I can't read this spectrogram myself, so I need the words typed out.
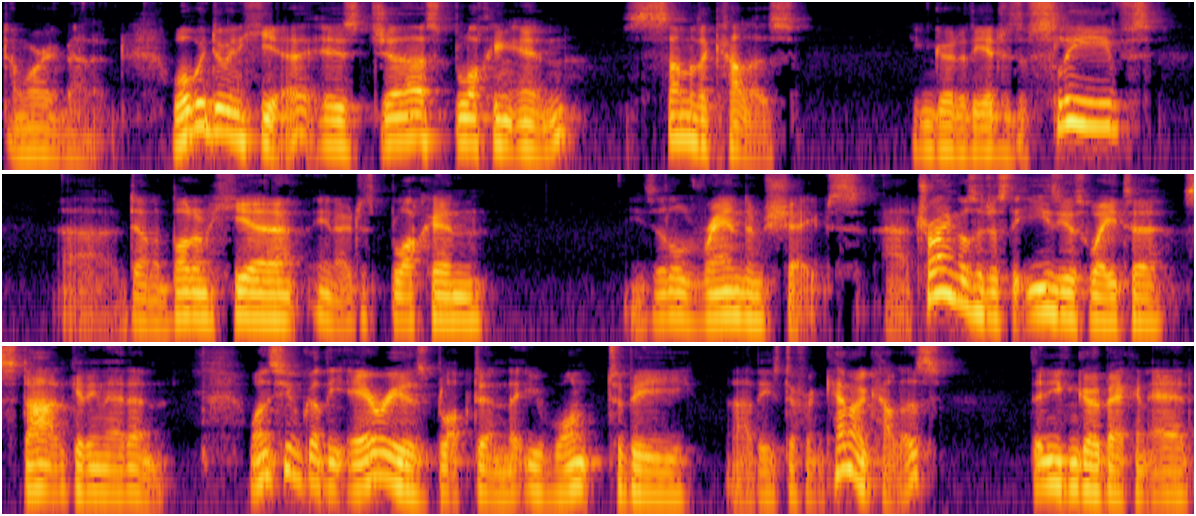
don't worry about it. What we're doing here is just blocking in some of the colors. You can go to the edges of sleeves, uh, down the bottom here, you know, just block in these little random shapes. Uh, triangles are just the easiest way to start getting that in. Once you've got the areas blocked in that you want to be uh, these different camo colors, then you can go back and add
